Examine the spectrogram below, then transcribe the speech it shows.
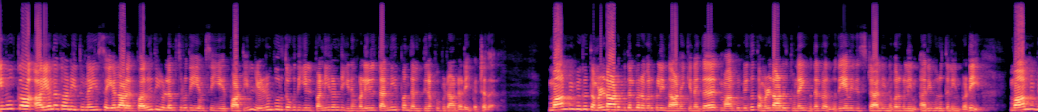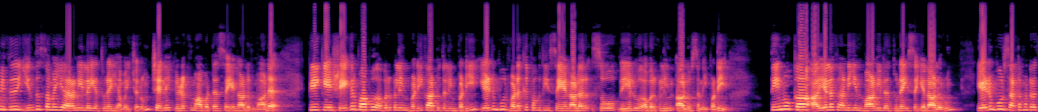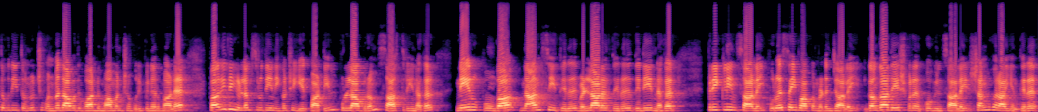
திமுக அயலகாணி துணை செயலாளர் பருதி இளம் சுருதி எம்சி ஏற்பாட்டில் எழும்பூர் தொகுதியில் பன்னிரண்டு இடங்களில் தண்ணீர் பந்தல் திறப்பு விழா நடைபெற்றது. மாண்புமிகு தமிழ்நாடு முதல்வர் அவர்களின் ஆணைக்கிணங்க மாண்புமிகு தமிழ்நாடு துணை முதல்வர் உதயநிதி ஸ்டாலின் அவர்களின் அறிவுறுத்தலின்படி மாண்புமிகு இந்து சமய அறநிலையத்துறை அமைச்சரும் சென்னை கிழக்கு மாவட்ட செயலாளருமான பி கே சேகர்பாபு அவர்களின் வழிகாட்டுதலின்படி எழும்பூர் வடக்கு பகுதி செயலாளர் சோ வேலு அவர்களின் ஆலோசனைப்படி திமுக அயலக அணியின் மாநில துணை செயலாளரும் எழும்பூர் சட்டமன்ற தொகுதி தொன்னூற்றி ஒன்பதாவது வார்டு மாமன்ற உறுப்பினருமான பரிதி இளம் ஸ்ருதி நிகழ்ச்சி ஏற்பாட்டில் புல்லாபுரம் சாஸ்திரி நகர் நேரு பூங்கா நான்சி தெரு வெள்ளாளர் தெரு திடீர் நகர் பிரிக்லின் சாலை புரசைவாக்கம் நெடுஞ்சாலை கங்காதேஸ்வரர் கோவில் சாலை சண்முகராயன் தெரு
